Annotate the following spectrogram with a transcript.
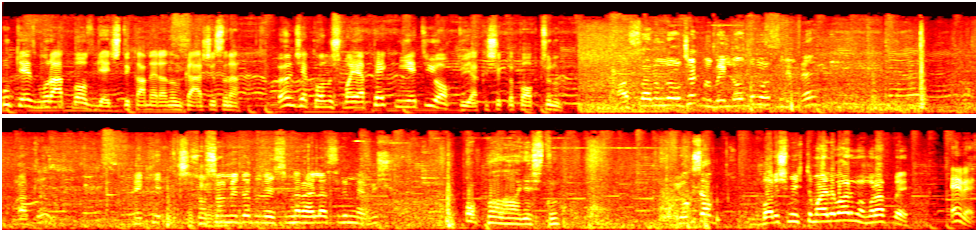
bu kez Murat Boz geçti kameranın karşısına. Önce konuşmaya pek niyeti yoktu yakışıklı popçunun. Aslanımda olacak mı? Belli oldu mu filmde? Murat Bey. Peki sosyal medyada resimler hala silinmemiş. Hoppala geçtim. Yoksa barışma ihtimali var mı Murat Bey? Evet,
